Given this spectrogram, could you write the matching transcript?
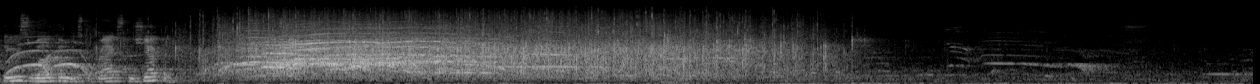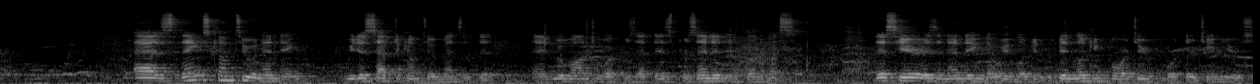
Please welcome Mr. Braxton Shepard. As things come to an ending, we just have to come to amends with it and move on to what is presented in front of us. This here is an ending that we've looking, been looking forward to for 13 years.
